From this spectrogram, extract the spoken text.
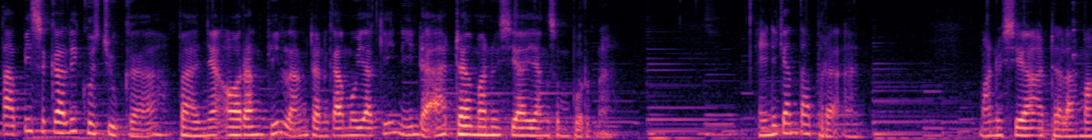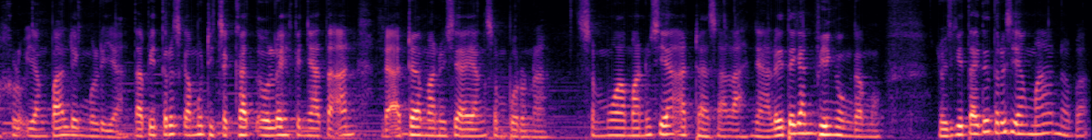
Tapi sekaligus juga banyak orang bilang dan kamu yakini tidak ada manusia yang sempurna. Ini kan tabrakan. Manusia adalah makhluk yang paling mulia. Tapi terus kamu dicegat oleh kenyataan tidak ada manusia yang sempurna. Semua manusia ada salahnya. Lalu itu kan bingung kamu. Lalu kita itu terus yang mana pak?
